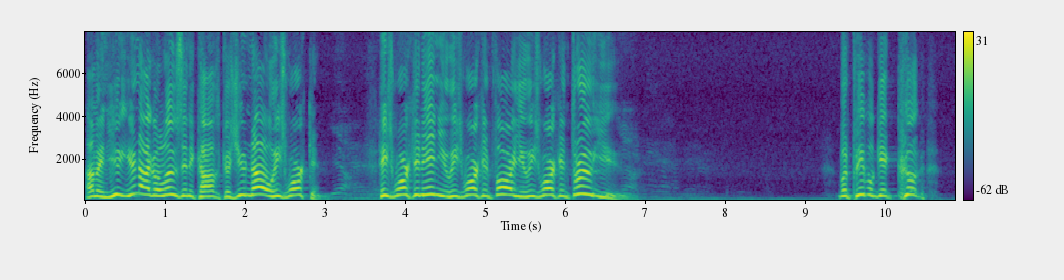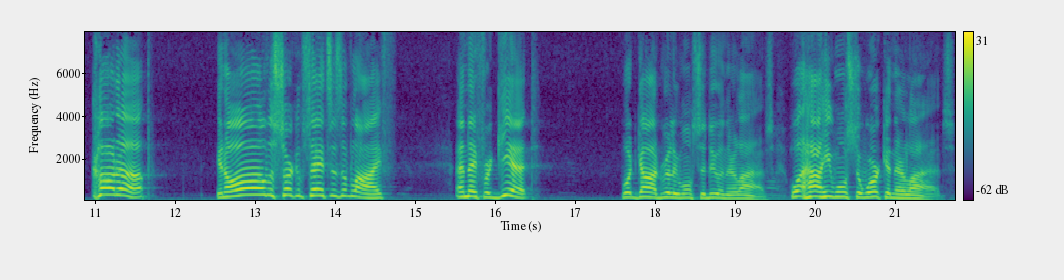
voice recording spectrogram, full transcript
I mean, you, you're not going to lose any confidence because you know He's working. He's working in you, He's working for you, He's working through you. But people get cook, caught up in all the circumstances of life and they forget what God really wants to do in their lives, what, how He wants to work in their lives.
